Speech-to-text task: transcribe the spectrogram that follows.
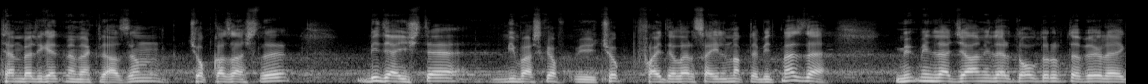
Tembellik etmemek lazım. Çok kazançlı. Bir de işte bir başka çok faydalar sayılmakla bitmez de müminler camileri doldurup da böyle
